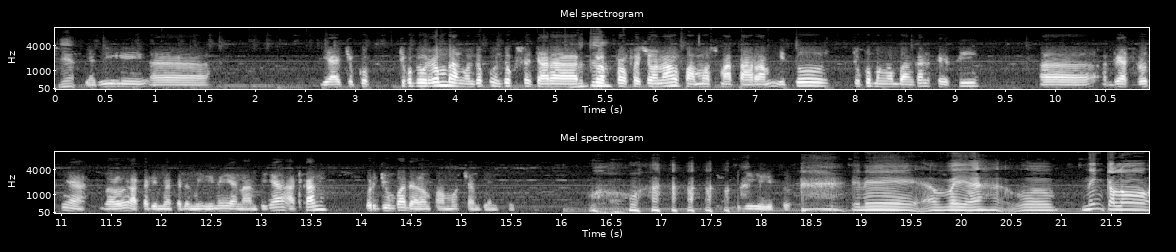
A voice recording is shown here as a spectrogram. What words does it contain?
Ya. Jadi eh, ya cukup cukup berkembang untuk untuk secara Betul. klub profesional Famos Mataram itu cukup mengembangkan sesi eh, grassroots-nya lalu akademi-akademi ini yang nantinya akan berjumpa dalam Famos Championship. gitu. ini apa ya? Ini kalau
